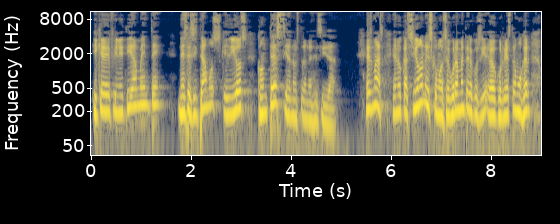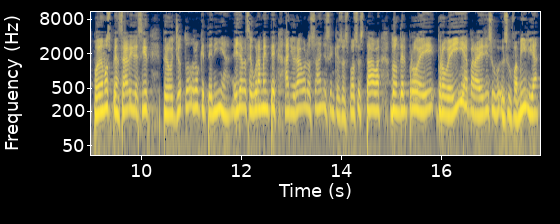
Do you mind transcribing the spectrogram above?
y que definitivamente necesitamos que Dios conteste a nuestra necesidad. Es más, en ocasiones, como seguramente le ocurrió a esta mujer, podemos pensar y decir, pero yo todo lo que tenía, ella seguramente añoraba los años en que su esposo estaba, donde él proveía para ella y su, su familia,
